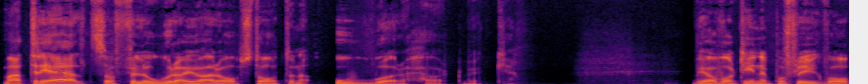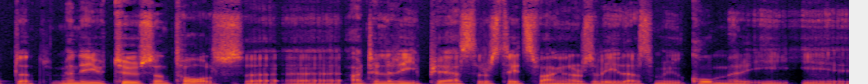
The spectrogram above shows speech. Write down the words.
materiellt så förlorar ju arabstaterna oerhört mycket. Vi har varit inne på flygvapnet, men det är ju tusentals eh, artilleripjäser och stridsvagnar och så vidare som ju kommer i, i,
